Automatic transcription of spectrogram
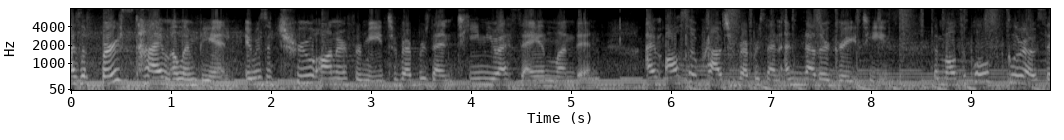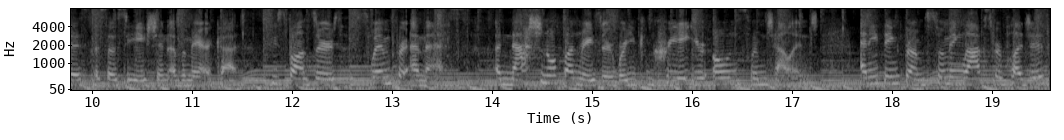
As a first time Olympian, it was a true honor for me to represent Team USA in London. I'm also proud to represent another great team, the Multiple Sclerosis Association of America, who sponsors Swim for MS, a national fundraiser where you can create your own swim challenge. Anything from swimming laps for pledges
